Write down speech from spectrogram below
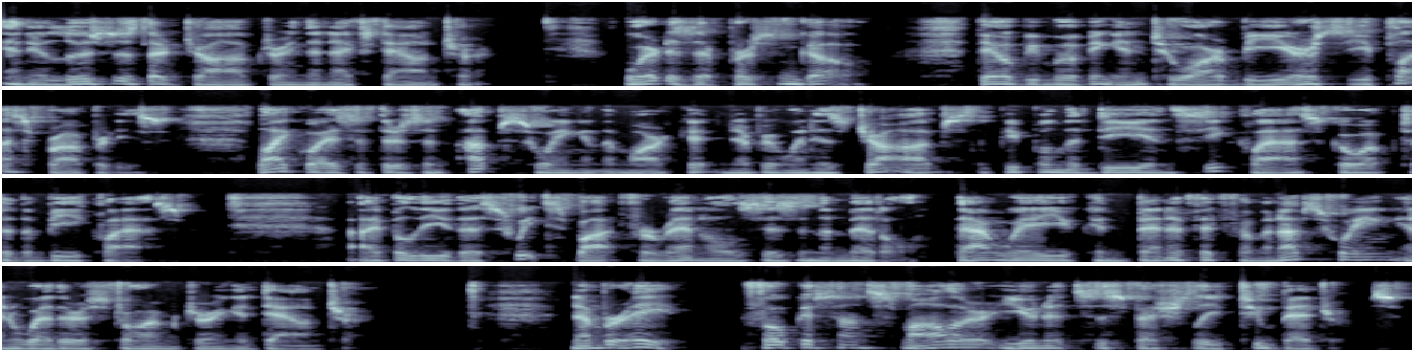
and who loses their job during the next downturn where does that person go? They'll be moving into our B or C plus properties. Likewise, if there's an upswing in the market and everyone has jobs, the people in the D and C class go up to the B class. I believe the sweet spot for rentals is in the middle. That way you can benefit from an upswing and weather a storm during a downturn. Number eight, focus on smaller units, especially two bedrooms.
